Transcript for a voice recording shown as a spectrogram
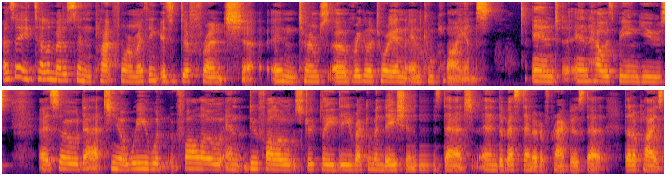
As a telemedicine platform, I think it's different uh, in terms of regulatory and, and compliance and and how it's being used. Uh, so that you know we would follow and do follow strictly the recommendations that and the best standard of practice that that applies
